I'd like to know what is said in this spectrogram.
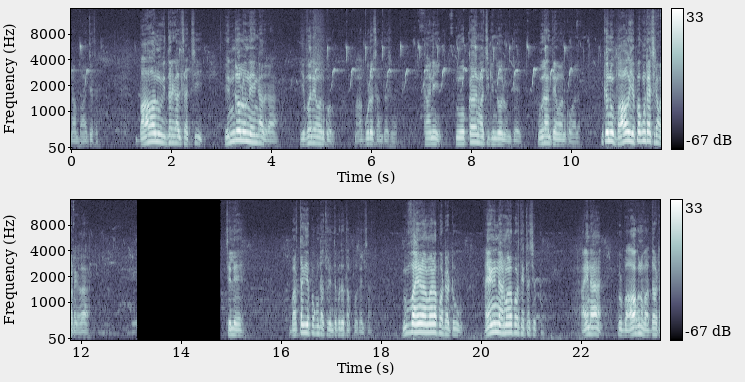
నా బాధ్యత. బావ నువ్వు ఇద్దరు కలిసి వచ్చి ఎన్ని రోజులు ఉండి ఏం కాదురా? ఇవ్వలేమనుకోరు. మాకు కూడా సంతోషమే. కానీ నువ్వు ఒక్కదాని వచ్చి గిన్ని రోజులు ఉంటే ఊరంతా ఏమనుకోవాలి? ఇంకా నువ్వు బావ చెప్పకుండా వచ్చినమాట కదా? చెల్లే భర్తకు చెప్పకుండా అసలు ఎంత పెద్ద తప్పు తెలుసా? నువ్వు ఆయన అనుమాన పడ్డట్టు ఆయన నిన్ను అనుమాన పడితే ఎట్లా చెప్పు? ఆయన ఇప్పుడు బావకు నువ్వు వద్దాట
